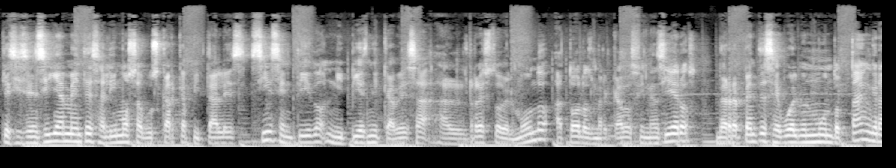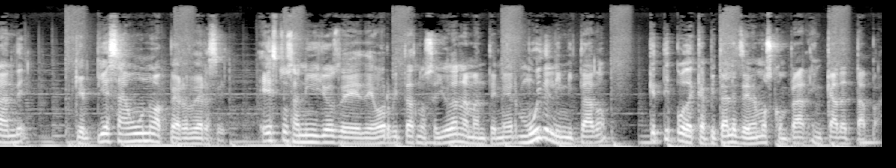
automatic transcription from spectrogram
que si sencillamente salimos a buscar capitales sin sentido, ni pies ni cabeza al resto del mundo, a todos los mercados financieros. De repente se vuelve un mundo tan grande que empieza uno a perderse estos anillos de, órbitas nos ayudan a mantener muy delimitado qué tipo de capitales debemos comprar en cada etapa.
